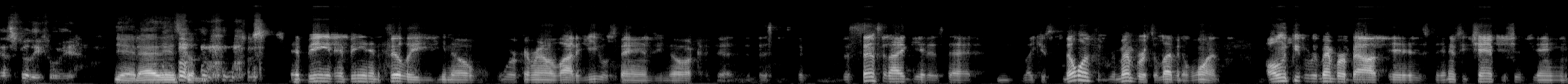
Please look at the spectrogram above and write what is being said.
That's Philly for you. Yeah, that is Philly. and being and being in Philly, you know, working around a lot of Eagles fans, you know, the, the, the, the sense that I get is that, like, you, no one remembers eleven and one. Only people remember about is the NFC Championship game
